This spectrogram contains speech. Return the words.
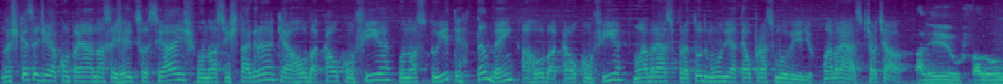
Não esqueça de acompanhar nossas redes sociais, o nosso Instagram, que é arroba calconfia, o nosso Twitter também, arroba calconfia. Um abraço para todo mundo e até o próximo vídeo. Um abraço, tchau, tchau. Valeu, falou!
